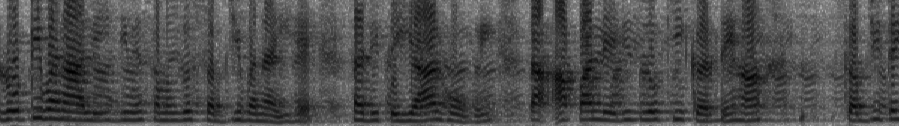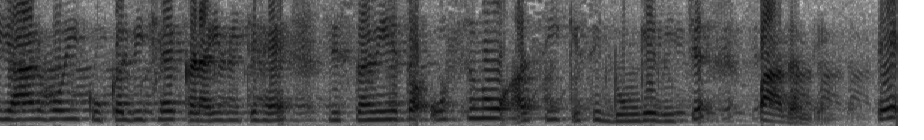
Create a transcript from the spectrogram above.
ਰੋਟੀ ਬਣਾ ਲਈ, ਜਿਵੇਂ ਸਮਝ ਲਓ ਸਬਜ਼ੀ ਬਣਾਈ ਹੈ, ਸਾਡੀ ਤਿਆਰ ਹੋ ਗਈ, ਤਾਂ ਆਪਾਂ ਲੇਡੀਜ਼ ਲੋਕ ਕੀ ਕਰਦੇ ਹਾਂ, ਸਬਜ਼ੀ ਤਿਆਰ ਹੋਈ, ਕੁੱਕਰ ਵਿੱਚ ਹੈ ਕੜਾਈ ਵਿੱਚ ਹੈ, ਜਿਸ ਤਰ੍ਹਾਂ ਵੀ ਹੈ, ਤਾਂ ਉਸ ਨੂੰ ਅਸੀਂ ਕਿਸੇ ਡੂੰਘੇ ਵਿੱਚ ਪਾ ਦਿੰਦੇ ਤੇ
